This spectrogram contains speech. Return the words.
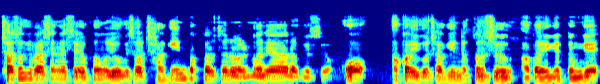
자속이 발생했어요. 그럼 여기서 자기 인덕턴스는 얼마냐라고 했어요. 어? 아까 이거 자기 인덕턴스 아까 얘기했던 게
